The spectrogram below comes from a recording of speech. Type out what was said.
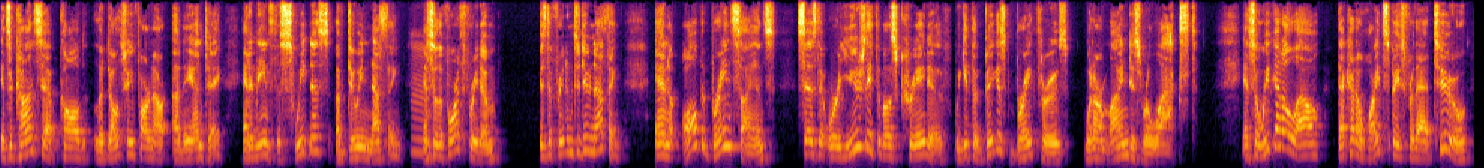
It's a concept called la dolce far niente, and it means the sweetness of doing nothing. Mm. And so the fourth freedom is the freedom to do nothing. And all the brain science says that we're usually at the most creative, we get the biggest breakthroughs when our mind is relaxed. And so we've got to allow that kind of white space for that too,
